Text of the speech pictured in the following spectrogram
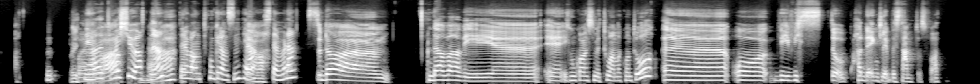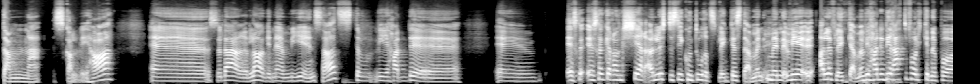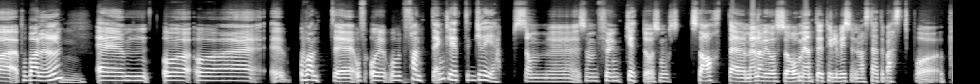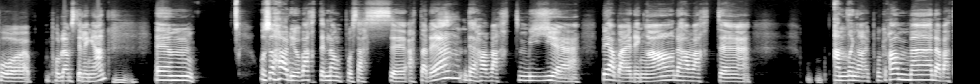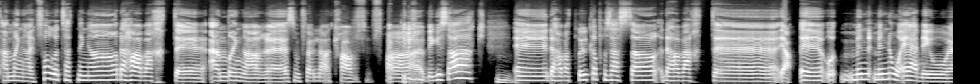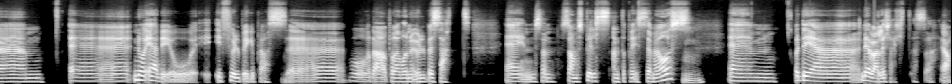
Oi. Ja, dette var i 2018, ja. Ja. Dere vant konkurransen. Ja, Ja. stemmer det. Så da, da var vi eh, i konkurranse med to andre kontor, eh, og vi visste og hadde egentlig bestemt oss for at denne skal vi ha. Eh, så der la vi ned mye innsats. Det, vi hadde eh, jeg skal, jeg skal ikke rangere, jeg hadde lyst til å si kontorets flinkeste, men, men vi er alle flinke. Men vi hadde de rette folkene på, på ballen. Mm. um, og, og, eh, og vant eh, og, og, fant egentlig et grep som, eh, som funket, og som starte, mener vi også, og mente tydeligvis universitetet best på, på problemstillingen. Mm. Um, og så har det jo vært en lang prosess etter det. Det har vært mye bearbeidinger, det har vært eh, endringer i programmet, det har vært endringer i forutsetninger, det har vært eh, endringer eh, som følger av krav fra byggesak, Mm. eh, det har vært brukerprosesser, det har vært eh, Ja, eh, og, men, men nå er det jo eh, Nå er det jo i full byggeplass, eh, hvor da Brødrene Ulveseth en sånn samspillsentreprise med oss. Mm. Um, og det, det er veldig kjekt, altså. Ja.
